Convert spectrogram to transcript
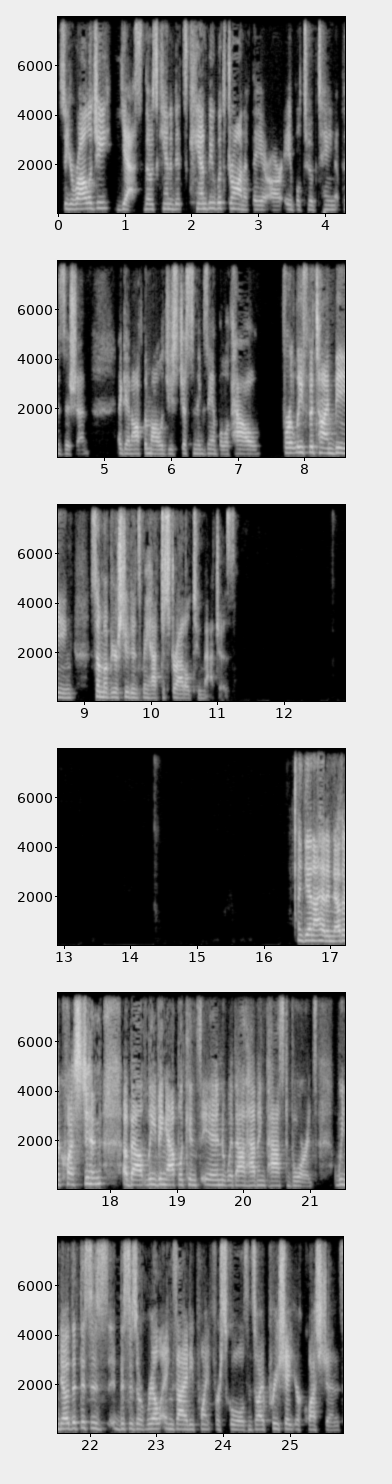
So urology, yes, those candidates can be withdrawn if they are able to obtain a position. Again, ophthalmology is just an example of how for at least the time being, some of your students may have to straddle two matches. Again, I had another question about leaving applicants in without having passed boards. We know that this is this is a real anxiety point for schools, and so I appreciate your questions.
